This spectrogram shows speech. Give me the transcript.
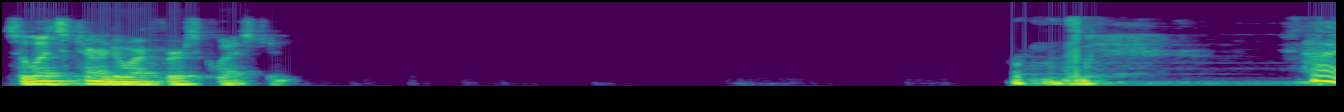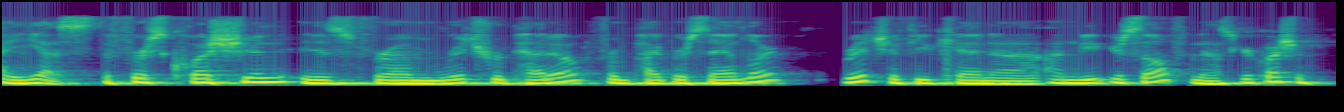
So let's turn to our first question. Hi, yes. The first question is from Rich Repetto from Piper Sandler. Rich, if you can uh, unmute yourself and ask your question.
